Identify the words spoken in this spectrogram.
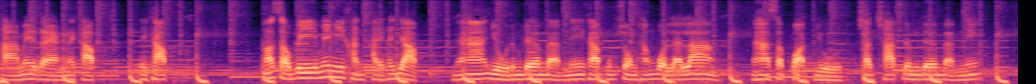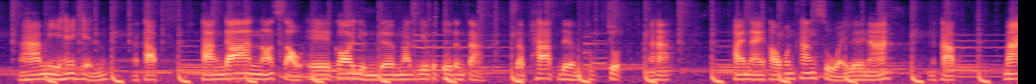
คาไม่แรงนะครับ นี่ครับน็อตเสาบีไม่มีขันไขขยับนะฮะอยู่เดิมๆแบบนี้ครับคุณผู้ชมทั้งบนและล่างนะฮะสปอตอยู่ชัดๆเดิมๆแบบนี้นะฮะมีให้เห็นนะครับทางด้านน็อตเสา A ก็อยู่เดิมน็อตยึดประตูต่างๆ สภาพเดิมทุกจุดนะฮะภายในเขาค่อนข้างสวยเลยนะนะครับมา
